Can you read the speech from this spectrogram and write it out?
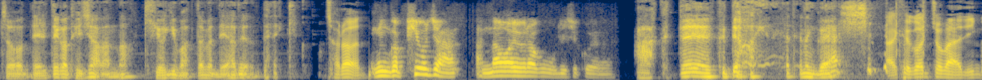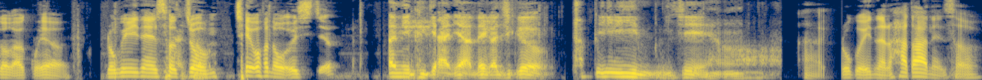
저, 낼 때가 되지 않았나? 기억이 맞다면 내야 되는데. 저런 뭔가 POG 안, 안 나와요라고 올리실 거야 아, 그때, 그때 확인해야 되는 거야? 씨. 아 그건 좀 아닌 것 같고요. 로그인해서 아, 좀 채워 넣으시죠. 아니, 그게 아니야. 내가 지금 Podbean이지. 어, 아 로그인을 하도 안 해서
